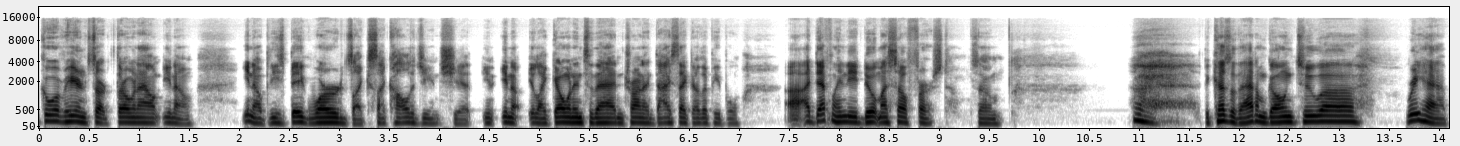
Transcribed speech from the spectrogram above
go over here and start throwing out, you know, you know these big words like psychology and shit, you, you know, like going into that and trying to dissect other people, uh, I definitely need to do it myself first. So because of that, I'm going to uh, rehab,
